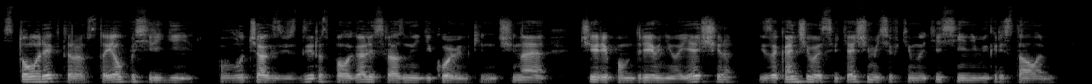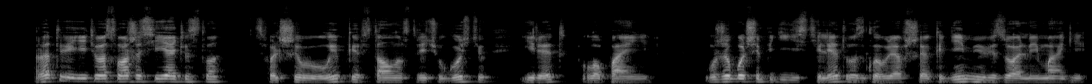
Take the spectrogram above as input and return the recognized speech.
Стол ректора стоял посередине, в лучах звезды располагались разные диковинки, начиная черепом древнего ящера и заканчивая светящимися в темноте синими кристаллами. «Рад видеть вас, ваше сиятельство!» С фальшивой улыбкой встал навстречу гостю Ирет Лопайни, уже больше 50 лет возглавлявший Академию визуальной магии,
